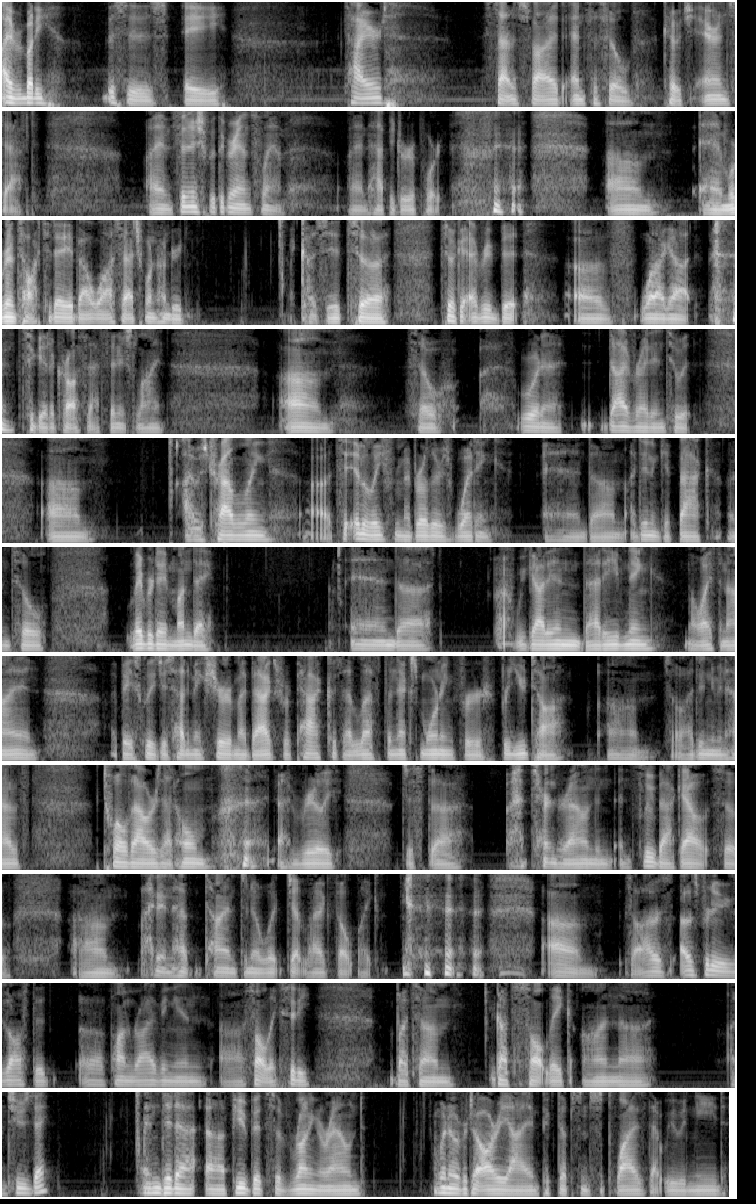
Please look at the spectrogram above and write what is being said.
Hi, everybody. This is a tired, satisfied, and fulfilled Coach Aaron Saft. I am finished with the Grand Slam. I am happy to report. um, and we're going to talk today about Wasatch 100 because it uh, took every bit of what I got to get across that finish line. Um, so we're going to dive right into it. Um, I was traveling uh, to Italy for my brother's wedding, and um, I didn't get back until Labor Day Monday. And uh, we got in that evening, my wife and I, and I basically just had to make sure my bags were packed because I left the next morning for for Utah. Um, so I didn't even have 12 hours at home. I really just uh, turned around and, and, flew back out. So um, I didn't have time to know what jet lag felt like. um, so I was I was pretty exhausted uh, upon arriving in uh, Salt Lake City, but um, got to Salt Lake on uh, on Tuesday and did a, a, few bits of running around. Went over to REI and picked up some supplies that we would need.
